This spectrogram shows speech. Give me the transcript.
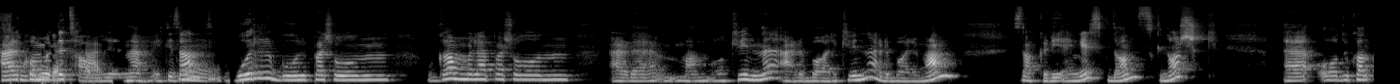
Her kommer detaljene, her. ikke sant? Mm. Hvor bor personen? Hvor gammel er personen? Er det mann og kvinne? Er det bare kvinne? Er det bare mann? Snakker de engelsk, dansk, norsk? Eh, og du kan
